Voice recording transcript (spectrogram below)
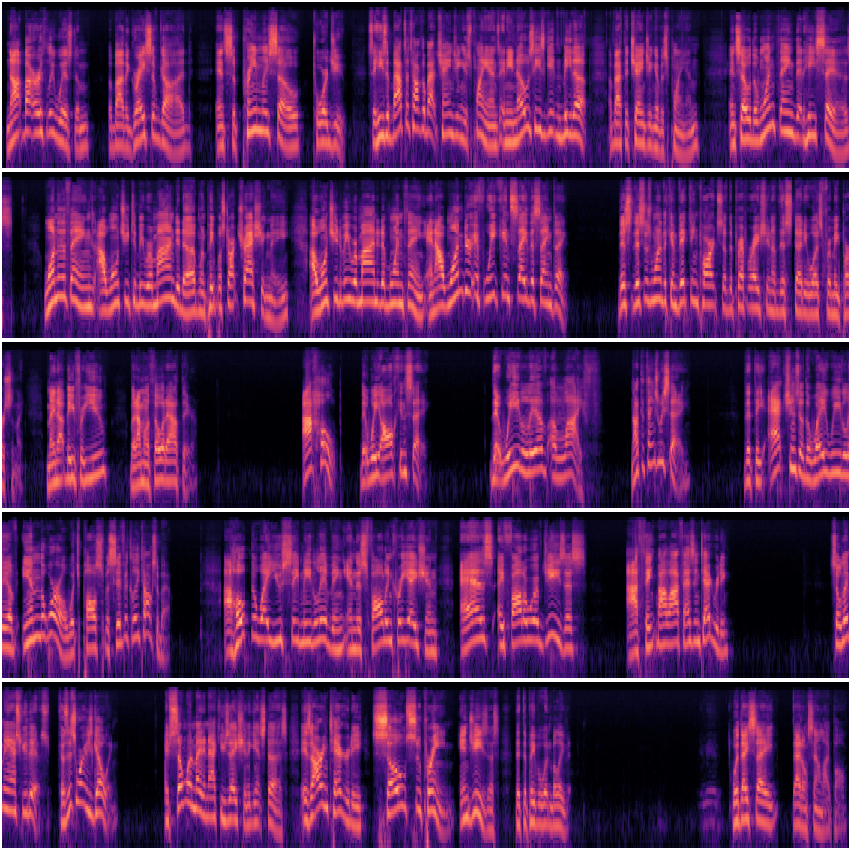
not by earthly wisdom, but by the grace of God, and supremely so towards you. See, he's about to talk about changing his plans, and he knows he's getting beat up about the changing of his plan. And so, the one thing that he says one of the things I want you to be reminded of when people start trashing me, I want you to be reminded of one thing, and I wonder if we can say the same thing. This this is one of the convicting parts of the preparation of this study was for me personally. May not be for you, but I'm going to throw it out there. I hope that we all can say that we live a life, not the things we say, that the actions of the way we live in the world, which Paul specifically talks about, I hope the way you see me living in this fallen creation as a follower of Jesus, I think my life has integrity. So let me ask you this, because this is where he's going. If someone made an accusation against us, is our integrity so supreme in Jesus that the people wouldn't believe it? Amen. Would they say, that don't sound like Paul.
